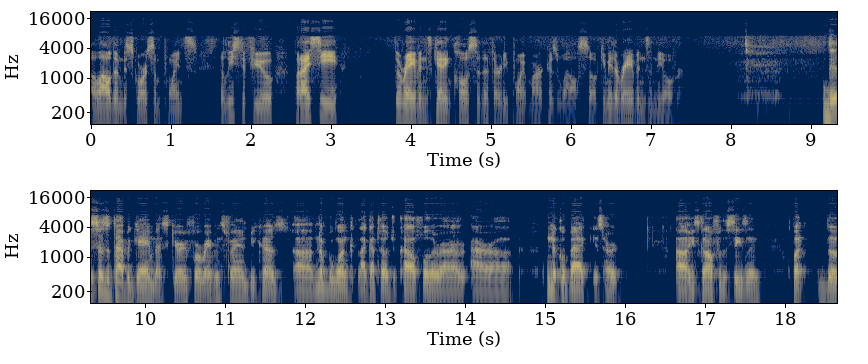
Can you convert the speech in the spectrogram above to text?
allow them to score some points, at least a few. But I see the Ravens getting close to the 30 point mark as well. So give me the Ravens and the over. This is the type of game that's scary for a Ravens fan because uh, number one, like I told you, Kyle Fuller, our our uh, nickelback, is hurt. Uh, he's gone for the season. But the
